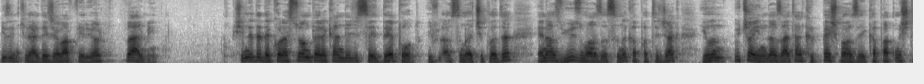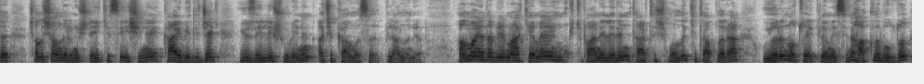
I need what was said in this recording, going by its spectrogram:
Bizimkiler de cevap veriyor. Vermeyin. Şimdi de dekorasyon perakendecisi Depod iflasını açıkladı. En az 100 mağazasını kapatacak. Yılın 3 ayında zaten 45 mağazayı kapatmıştı. Çalışanların 3'te 2'si işini kaybedecek. 150 şubenin açık kalması planlanıyor. Almanya'da bir mahkeme kütüphanelerin tartışmalı kitaplara uyarı notu eklemesini haklı buldu.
